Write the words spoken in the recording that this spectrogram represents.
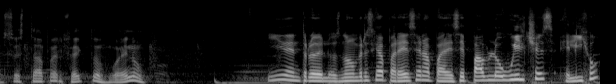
eso está perfecto. Bueno, Y dentro de los nombres que aparecen, aparece Pablo Wilches, el hijo.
